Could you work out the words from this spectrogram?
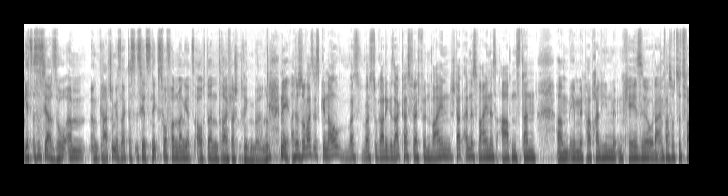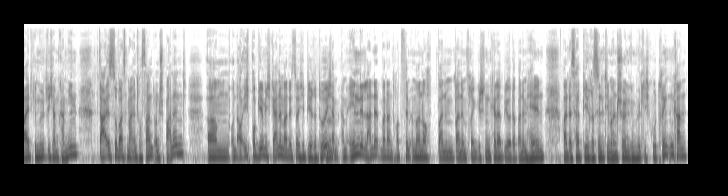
Jetzt ist es ja so, ähm, gerade schon gesagt, das ist jetzt nichts, wovon man jetzt auch dann drei Flaschen trinken würde, ne? Nee, also sowas ist genau, was, was du gerade gesagt hast, vielleicht für einen Wein, statt eines Weines abends dann ähm, eben mit paar Pralinen, mit einem Käse oder einfach so zu zweit gemütlich am Kamin. Da ist sowas mal interessant und spannend. Ähm, und auch ich probiere mich gerne mal durch solche Biere durch. Mhm. Am, am, Ende landet man dann trotzdem immer noch bei einem, bei einem fränkischen Kellerbier oder bei einem hellen, weil deshalb Biere sind, die man schön gemütlich gut trinken kann.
